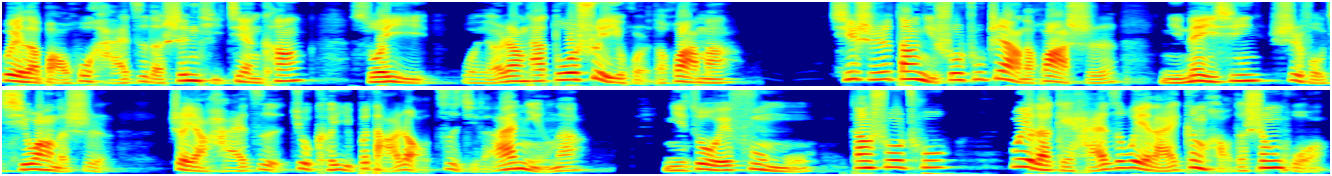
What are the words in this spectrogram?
为了保护孩子的身体健康，所以我要让他多睡一会儿的话吗？其实，当你说出这样的话时，你内心是否期望的是这样孩子就可以不打扰自己的安宁呢？你作为父母，当说出为了给孩子未来更好的生活，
